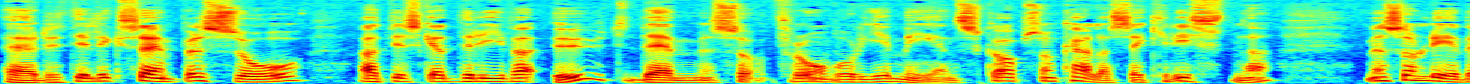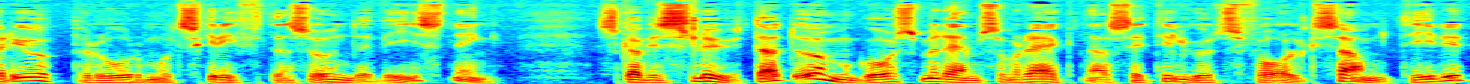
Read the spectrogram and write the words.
Är det till exempel så att vi ska driva ut dem som, från vår gemenskap som kallar sig kristna men som lever i uppror mot skriftens undervisning? Ska vi sluta att umgås med dem som räknar sig till Guds folk samtidigt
